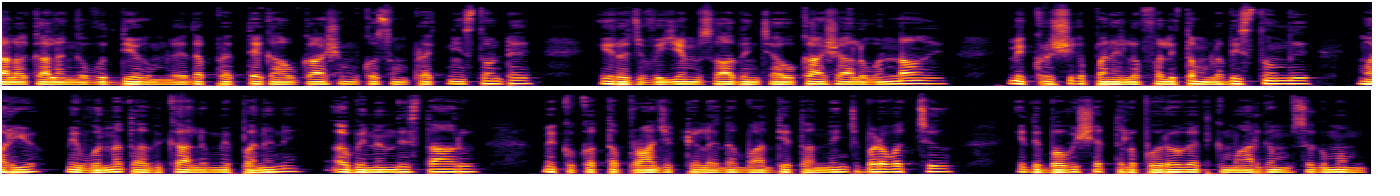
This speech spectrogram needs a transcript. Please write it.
చాలా కాలంగా ఉద్యోగం లేదా ప్రత్యేక అవకాశం కోసం ప్రయత్నిస్తుంటే ఈరోజు విజయం సాధించే అవకాశాలు ఉన్నాయి. మీ కృషికి పనిలో ఫలితం లభిస్తుంది. మరియు మీ ఉన్నత అధికారులు మీ పనిని అభినందిస్తారు. మీకు కొత్త ప్రాజెక్టు లేదా బాధ్యత అందించబడవచ్చు. ఇది భవిష్యత్తులో పురోగతికి మార్గం సుగమం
